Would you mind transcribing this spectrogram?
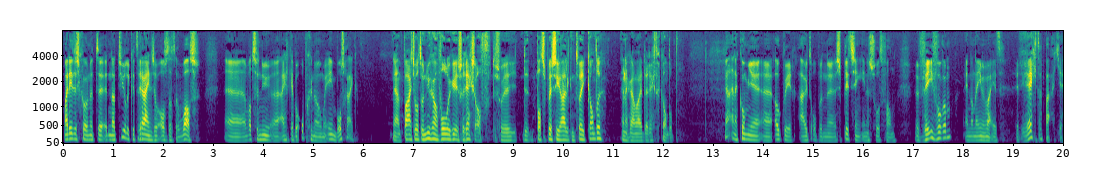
Maar dit is gewoon het, eh, natuurlijke terrein zoals dat er was. Wat ze nu eigenlijk hebben opgenomen in Bosrijk. Ja, het paadje wat we nu gaan volgen is rechtsaf. Dus het pad splitst eigenlijk in twee kanten. En dan gaan wij de rechterkant op. Ja, en dan kom je uh, ook weer uit op een uh, splitsing in een soort van V-vorm. En dan nemen wij het rechterpaadje.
